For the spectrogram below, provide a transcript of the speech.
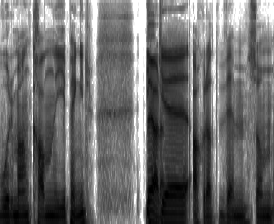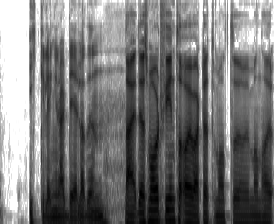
hvor man kan gi penger. Det er Ikke akkurat hvem som ikke lenger er del av den. Nei, det som har vært fint, har jo vært dette med at uh, man har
